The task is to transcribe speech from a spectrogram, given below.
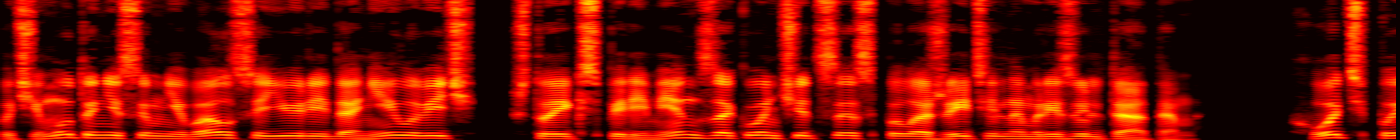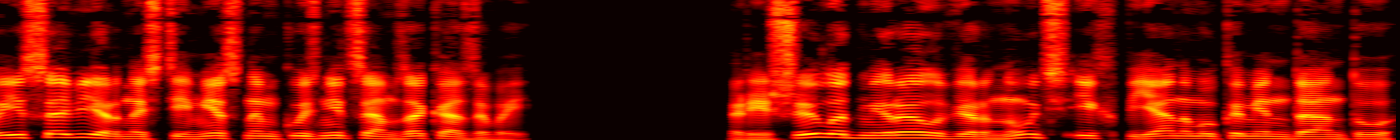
Почему-то не сомневался Юрий Данилович, что эксперимент закончится с положительным результатом. Хоть поясоверности местным кузнецам заказывай. Решил адмирал вернуть их пьяному коменданту,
